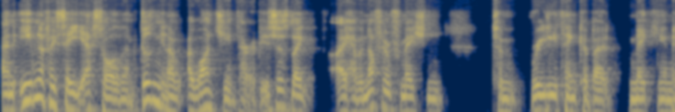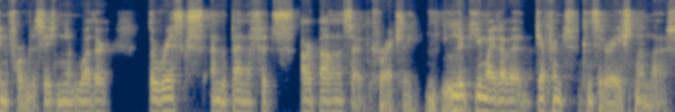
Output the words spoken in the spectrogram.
And even if I say yes to all of them, it doesn't mean I, I want gene therapy. It's just like I have enough information to really think about making an informed decision on whether the risks and the benefits are balanced out correctly. Luke, you might have a different consideration on that.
